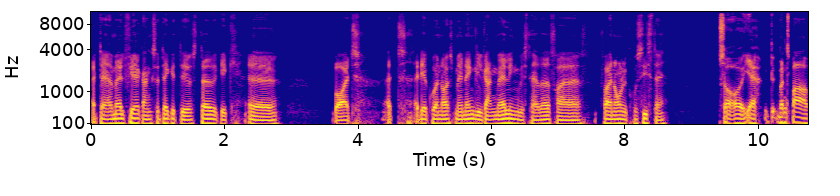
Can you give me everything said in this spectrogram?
at da jeg malte fire gange, så dækkede det jo stadigvæk ikke. Øh, hvor at, at, at jeg kunne have nøjes med en enkelt gang maling, hvis det havde været fra, fra en ordentlig grossist af. Så ja, man sparer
